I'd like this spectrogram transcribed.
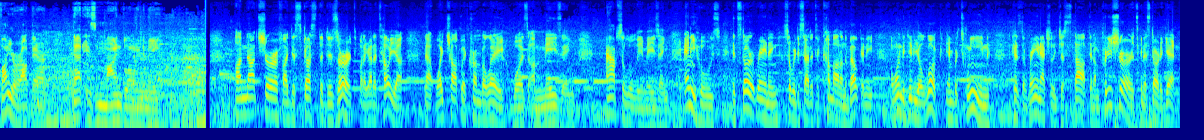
fire out there. That is mind-blowing to me. I'm not sure if I discussed the dessert, but I gotta tell you, that white chocolate creme brulee was amazing. absolutely amazing. Anywho's, it started raining, so we decided to come out on the balcony. I wanted to give you a look in between because the rain actually just stopped and I'm pretty sure it's gonna start again.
